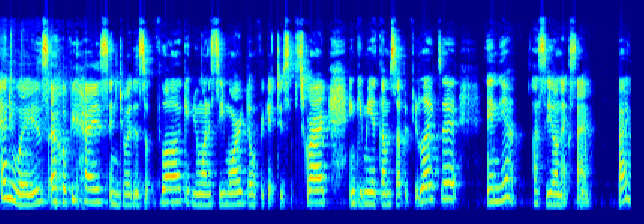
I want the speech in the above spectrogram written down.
Anyways, I hope you guys enjoyed this vlog. If you want to see more, don't forget to subscribe and give me a thumbs up if you liked it. And yeah, I'll see y'all next time. Bye.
